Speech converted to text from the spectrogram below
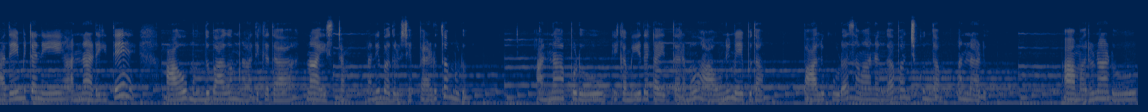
అదేమిటని అన్న అడిగితే ఆవు ముందు భాగం నాది కదా నా ఇష్టం అని బదులు చెప్పాడు తమ్ముడు. అన్న అప్పుడు ఇక మీదట ఇద్దరము ఆవుని మేపుదాం. పాలు కూడా సమానంగా పంచుకుందాం అన్నాడు. ఆ మరునాడు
